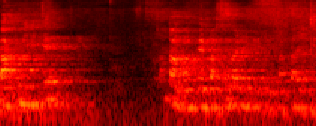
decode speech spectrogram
Par humilité. Attends, on peut passer à le passage.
